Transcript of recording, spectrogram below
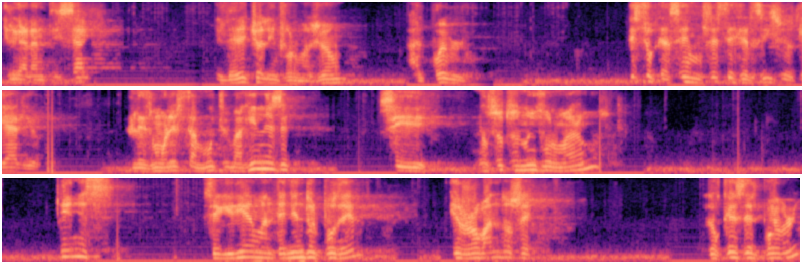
el garantizar el derecho a la información al pueblo. Esto que hacemos, este ejercicio diario les molesta mucho. Imagínense si nosotros no informáramos, ¿quiénes seguirían manteniendo el poder y robándose lo que es del pueblo?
